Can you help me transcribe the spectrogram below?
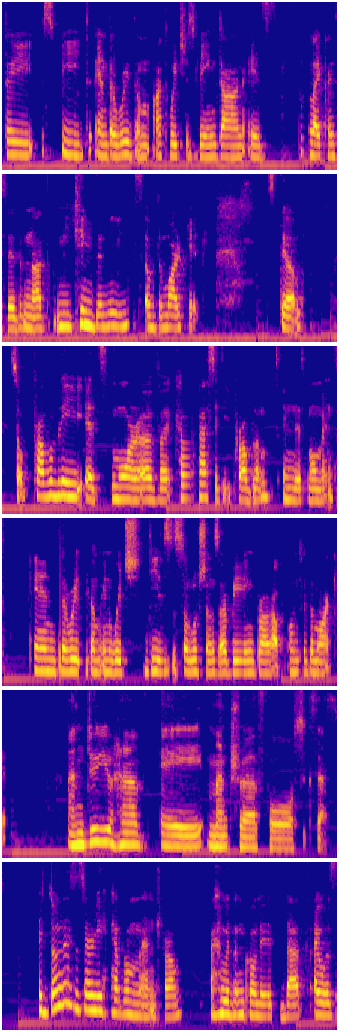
the speed and the rhythm at which is being done is, like I said, not meeting the needs of the market still. So probably it's more of a capacity problem in this moment and the rhythm in which these solutions are being brought up onto the market. And do you have a mantra for success? I don't necessarily have a mantra. I wouldn't call it that. I was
